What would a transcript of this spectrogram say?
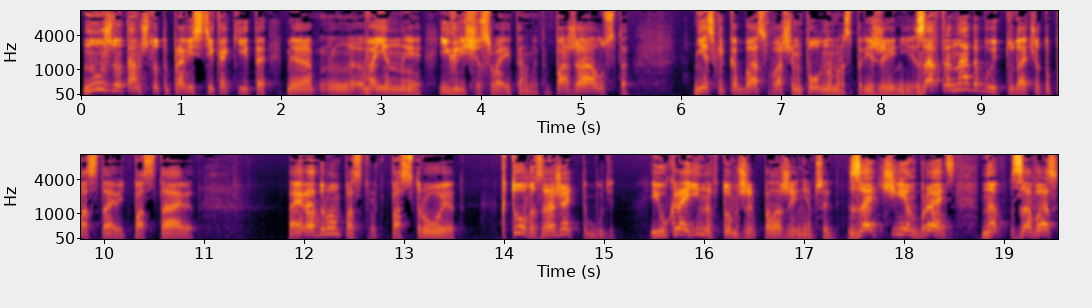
Нужно там что-то провести, какие-то э, военные игрища свои там, это, пожалуйста. Несколько баз в вашем полном распоряжении. Завтра надо будет туда что-то поставить, поставят. Аэродром построить, построят. Кто возражать-то будет? И Украина в том же положении абсолютно. Зачем брать на, за вас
